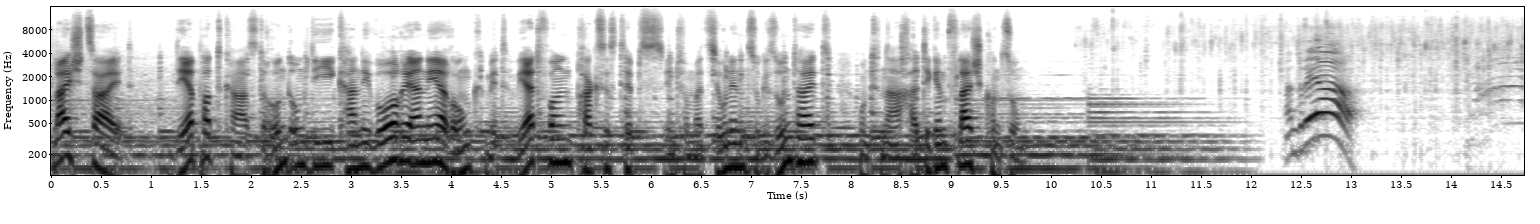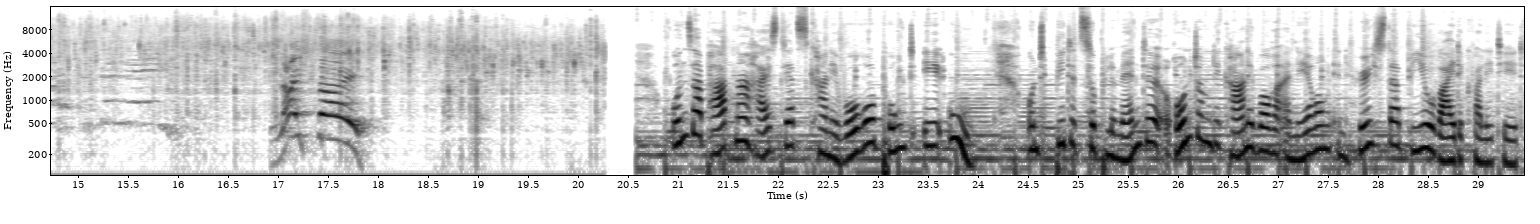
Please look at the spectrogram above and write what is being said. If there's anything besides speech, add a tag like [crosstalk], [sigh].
Fleischzeit, der Podcast rund um die karnivore Ernährung mit wertvollen Praxistipps, Informationen zu Gesundheit und nachhaltigem Fleischkonsum. Andrea! Fleischzeit! Unser Partner heißt jetzt carnivoro.eu und bietet Supplemente rund um die karnivore Ernährung in höchster Bio-Weidequalität.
